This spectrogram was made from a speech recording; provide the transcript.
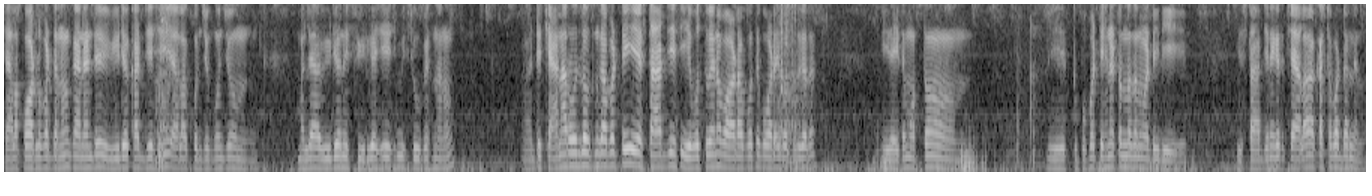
చాలా పాటలు పడ్డాను. కానీ అంటే వీడియో కట్ చేసి అలా కొంచెం కొంచెం మళ్ళీ ఆ వీడియోని స్పీడ్గా చేసి మీకు చూపిస్తున్నాను. అంటే చాలా రోజులు అవుతుంది కాబట్టి స్టార్ట్ చేసి ఏ వస్తువైనా వాడకపోతే పాడైపోతుంది కదా. ఇదైతే మొత్తం ఈ తుప్పు పట్టేసినట్టు ఉన్నదనమాట ఇది. ఇది స్టార్ట్ చేయడానికి అయితే చాలా కష్టపడ్డాను నేను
